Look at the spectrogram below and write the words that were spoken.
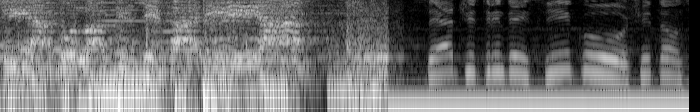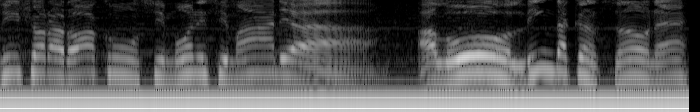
Tiago Lopes de Faria. 7h35, Chitãozinho Chororó com Simone e Simária. Alô, linda canção, né?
